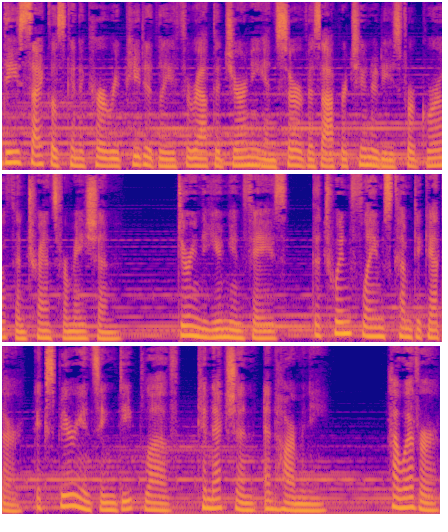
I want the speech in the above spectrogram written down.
These cycles can occur repeatedly throughout the journey and serve as opportunities for growth and transformation. During the union phase, the twin flames come together, experiencing deep love, connection, and harmony. However,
